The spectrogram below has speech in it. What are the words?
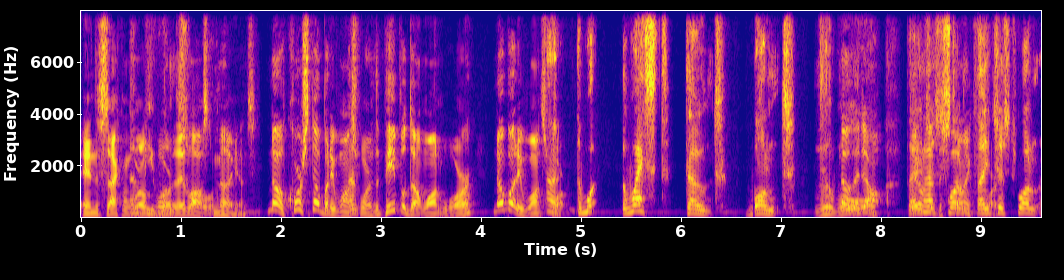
in the Second Nobody World War. They lost war. millions. No, of course, nobody wants war. The people don't want war. Nobody wants No, war. the, the West don't want the war. No, they don't. They don't have just the want. stomach They it. just want.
